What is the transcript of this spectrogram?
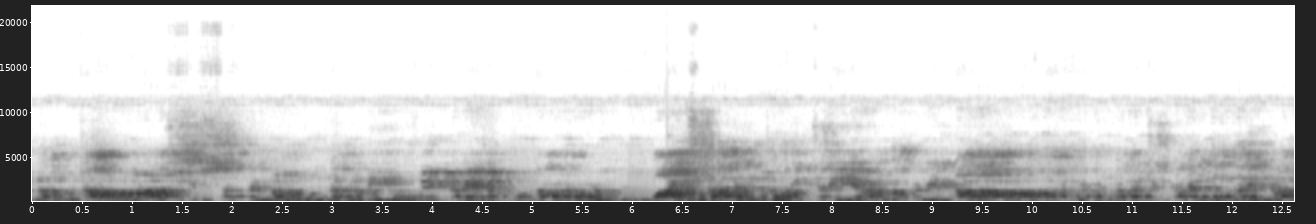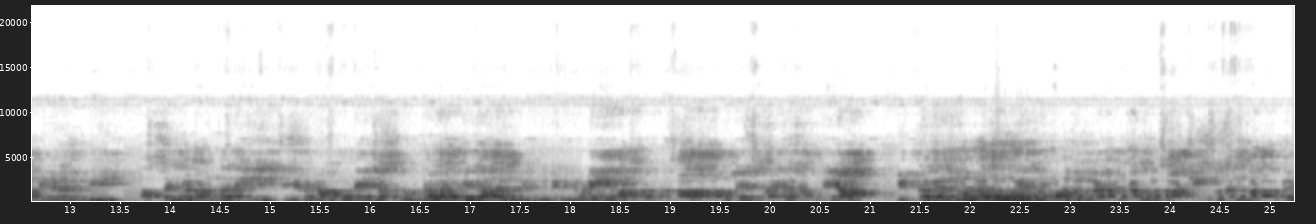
ഭക്തവത്സലൻ പ്രസാദിക്കുന്നവർക്കെന്നിത് എത്തിലും നീനീജ ജാതികൾക്കെന്നാകിലും നിഗ്രഹിക്കുവാനായി വരുന്നവരത്തിൽ ക്രമമുള്ളവരത്രയും വേദസാധിക്കുകൾക്ക് വീഴുന്നു കണ്ടനെ താമസവേഷം ധരിച്ചിരിക്കുന്ന ശക്തങ്ങളും ഉണ്ടല്ലോ ദൈവവേഷം പൂണ്ടവരോടും വായുസുരാജൻ ചോദിച്ചറിയണം വസ്ത്രമേത്രാമഹാഭാരങ്ങൾ കൊണ്ടവർ ചിത്രമെന്തെന്നറിഞ്ഞാൽ വിരഹി വസ്ത്രങ്ങൾ കൊണ്ടറിയിച്ചിടും നമ്മുടെ ശത്രുക്കളെങ്കിൽ നിന്നുടെ വസ്ത്രപ്രസാദം മിത്രമെന്നുള്ളതോ എന്നോട് ചൊല്ലണം കർമ്മസാക്ഷി സുതൻ മക്കൾ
